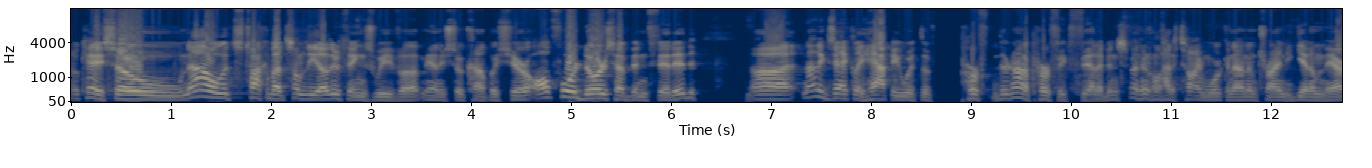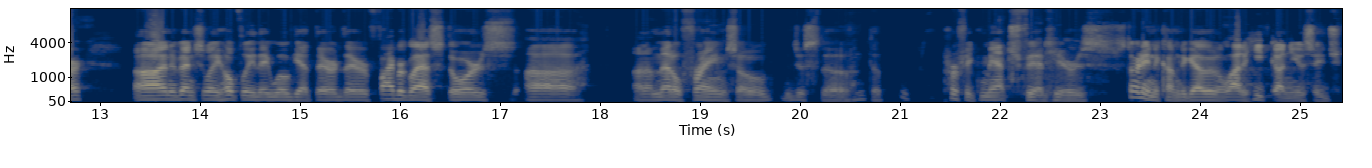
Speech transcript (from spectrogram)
Okay, so now let's talk about some of the other things we've uh, managed to accomplish here. All four doors have been fitted. Uh, not exactly happy with the perfect, they're not a perfect fit. I've been spending a lot of time working on them, trying to get them there. Uh, and eventually, hopefully, they will get there. They're fiberglass doors uh, on a metal frame, so just the, the perfect match fit here is starting to come together a lot of heat gun usage.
